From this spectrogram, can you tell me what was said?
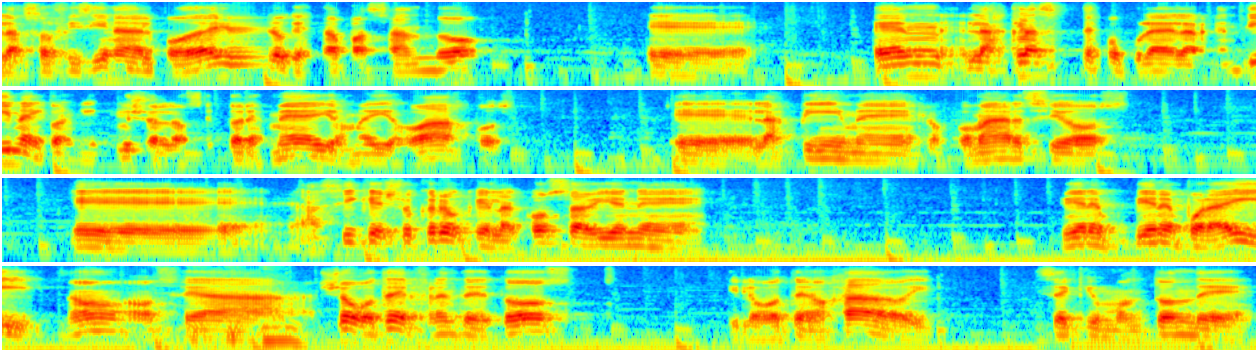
las oficinas del poder y lo que está pasando eh, en las clases populares de la Argentina y con incluyo los sectores medios, medios bajos, eh, las pymes, los comercios. Eh, así que yo creo que la cosa viene, viene, viene por ahí, ¿no? O sea, yo voté del frente de todos y lo voté enojado y sé que un montón de,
